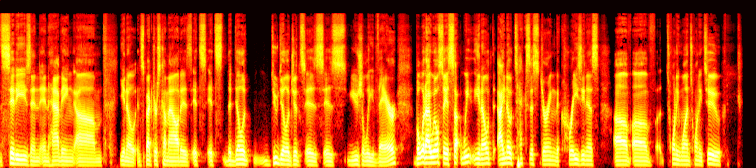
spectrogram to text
cities and and having um you know inspectors come out is it's it's the dil- due diligence is is usually there. But what i will say is we you know i know texas during the craziness of of 21 22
